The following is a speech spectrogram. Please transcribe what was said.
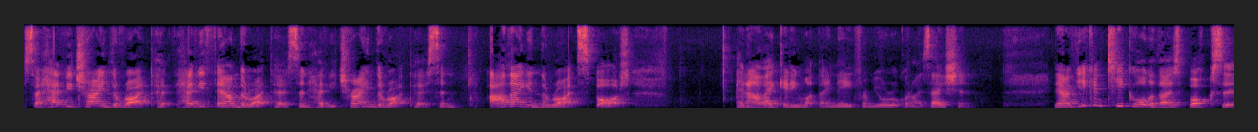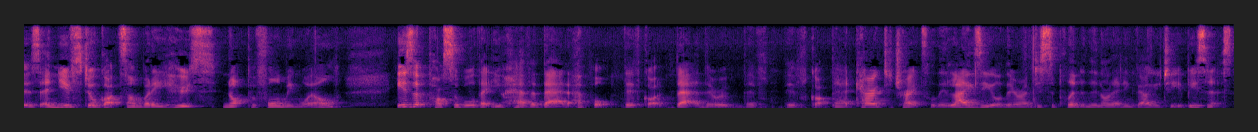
So have you trained the right per- have you found the right person? Have you trained the right person? Are they in the right spot? And are they getting what they need from your organisation? Now, if you can tick all of those boxes and you've still got somebody who's not performing well, is it possible that you have a bad apple? They've got bad, they're, they've, they've got bad character traits, or they're lazy, or they're undisciplined, and they're not adding value to your business.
